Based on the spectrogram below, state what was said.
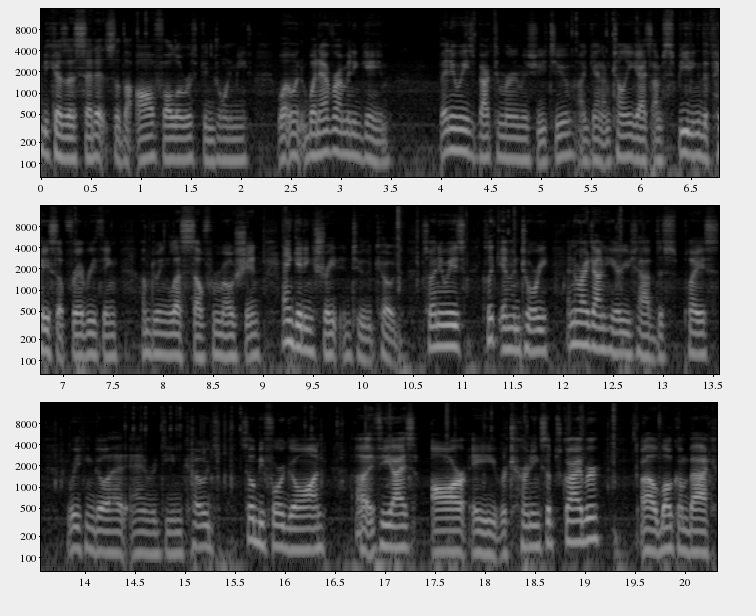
because I said it so that all followers can join me whenever I'm in a game. But anyways, back to Murder Mystery 2. Again, I'm telling you guys, I'm speeding the pace up for everything. I'm doing less self-promotion and getting straight into the codes. So anyways, click inventory, and right down here you have this place where you can go ahead and redeem codes. So before we go on, uh, if you guys are a returning subscriber, uh, welcome back.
